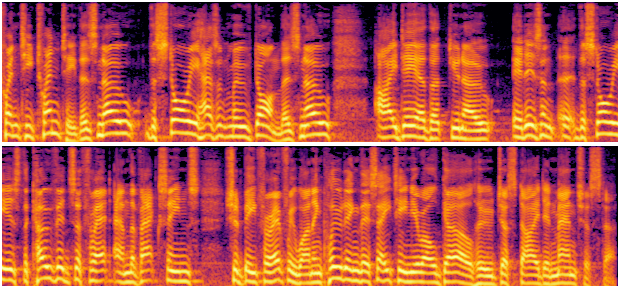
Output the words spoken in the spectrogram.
2020. There's no the story hasn't moved on. There's no idea that you know it isn't. Uh, the story is the COVID's a threat, and the vaccines should be for everyone, including this 18-year-old girl who just died in Manchester.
